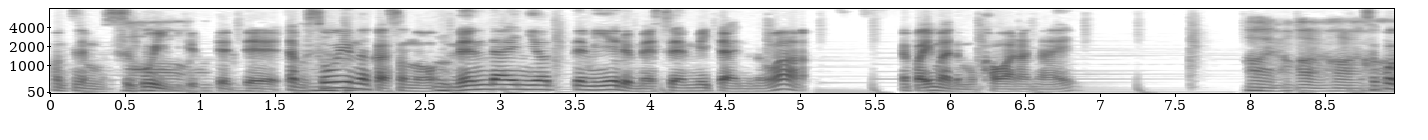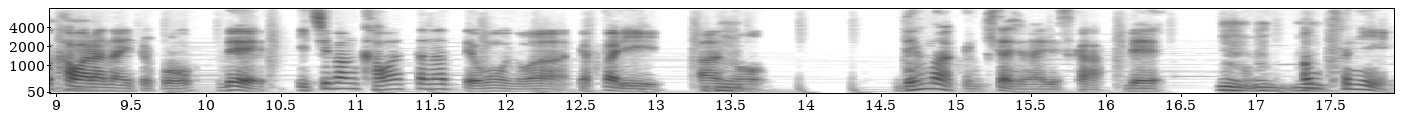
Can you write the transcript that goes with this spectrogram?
本当にもうすごい言ってて、多分そういうなんかそのうん年代によって見える目線みたいなのは、やっぱ今でも変わらない。はいはいはいはい。そこは変わらないとこ。で、一番変わったなって思うのは、やっぱり、あの、デンマークに来たじゃないですか。で、うんうんうん本当に、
